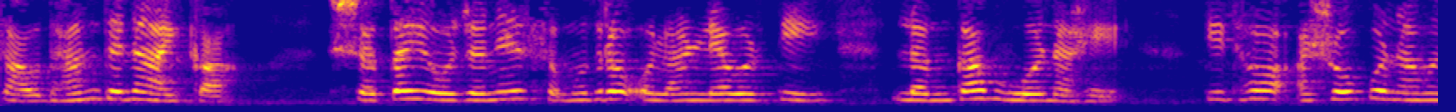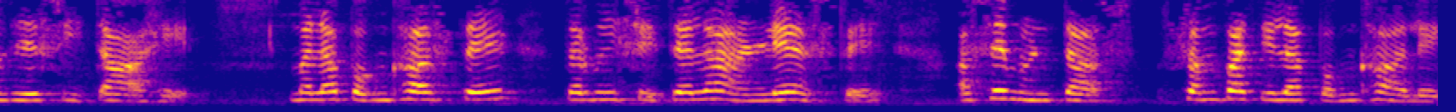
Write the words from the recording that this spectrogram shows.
सावधानतेनं ऐका. शतयोजने समुद्र ओलांडल्यावरती लंका भुवन आहे. तिथं अशोकवनामध्ये सीता आहे. मला पंख असते तर मी सीतेला आणले असते असे म्हणताच संपातीला पंख आले.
